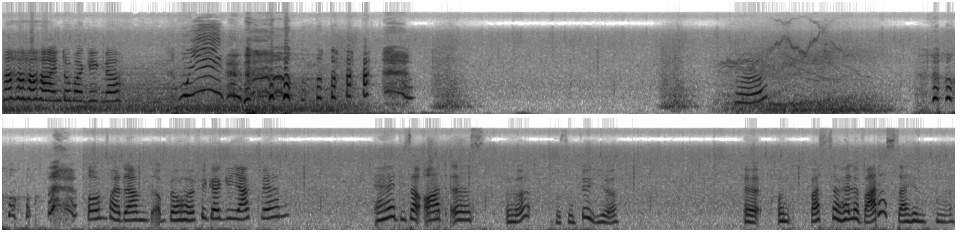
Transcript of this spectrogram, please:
Hahaha, ein dummer Gegner. Hui! Oh, verdammt. Ob wir häufiger gejagt werden? Hä? Dieser Ort ist... Äh, wo sind wir hier? Äh, und was zur Hölle war das da hinten?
